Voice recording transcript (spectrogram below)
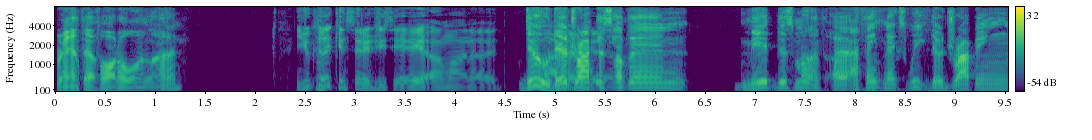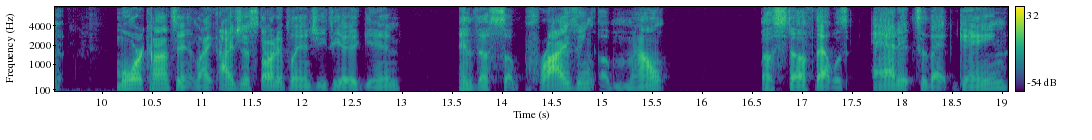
Grand Theft Auto Online. You could consider GTA Online a Dude, they're dropping yeah. something mid this month. Uh, I think next week they're dropping more content. Like I just started playing GTA again, and the surprising amount of stuff that was added to that game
